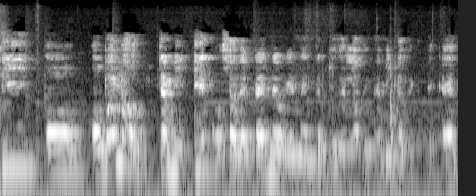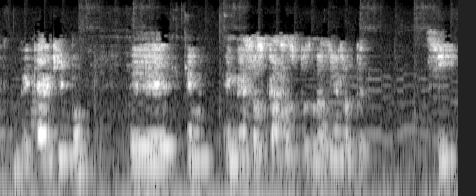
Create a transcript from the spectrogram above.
sí, o, o, bueno, también, o sea, depende obviamente pues, de la dinámica de, de, cada, de cada, equipo. Eh, en, en, esos casos, pues más bien lo que sí,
